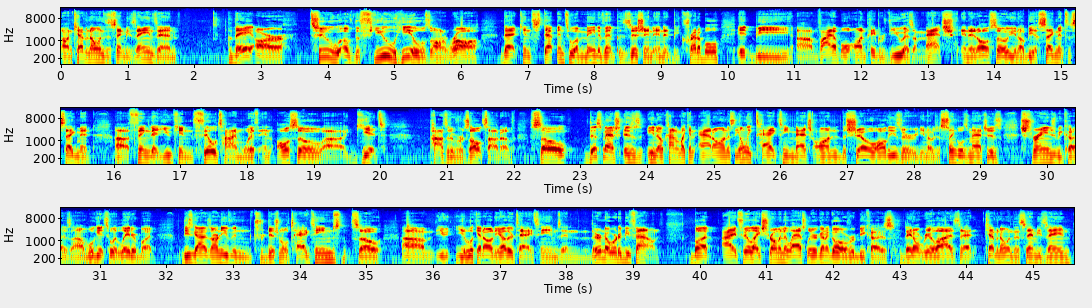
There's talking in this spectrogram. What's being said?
on Kevin Owens and Sami Zayn's end, they are two of the few heels on Raw that can step into a main event position and it be credible, it be uh, viable on pay per view as a match, and it also you know be a segment to segment thing that you can fill time with and also uh, get positive results out of. So this match is you know kind of like an add-on. It's the only tag team match on the show. All these are you know just singles matches. Strange because uh, we'll get to it later but these guys aren't even traditional tag teams so um, you you look at all the other tag teams and they're nowhere to be found. But I feel like Strowman and Lashley are going to go over because they don't realize that Kevin Owens and Sami Zayn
